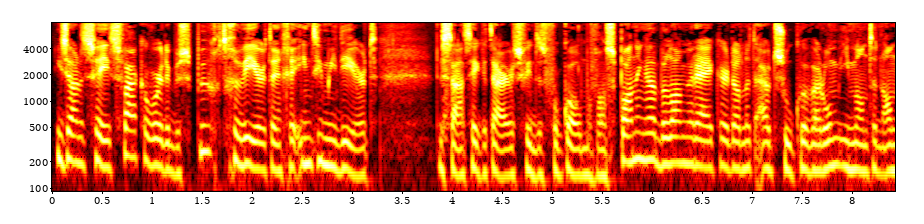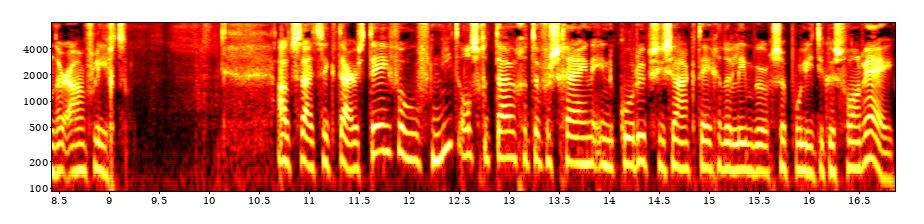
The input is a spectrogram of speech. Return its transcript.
Die zouden steeds vaker worden bespuugd, geweerd en geïntimideerd. De staatssecretaris vindt het voorkomen van spanningen belangrijker dan het uitzoeken waarom iemand een ander aanvliegt. Oud-staatssecretaris Teven hoeft niet als getuige te verschijnen in de corruptiezaak tegen de Limburgse politicus Van Rij.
